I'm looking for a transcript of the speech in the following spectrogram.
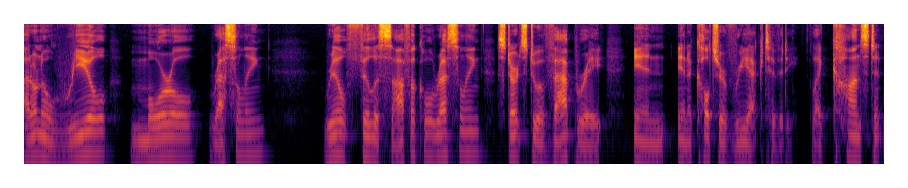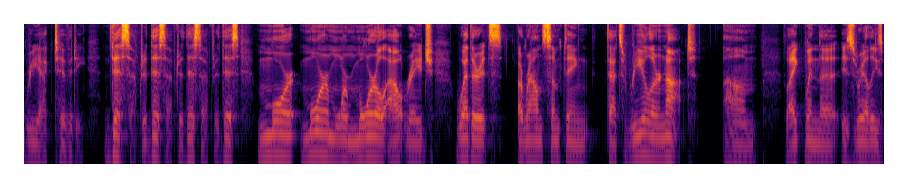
I don't know, real moral wrestling, real philosophical wrestling starts to evaporate in in a culture of reactivity like constant reactivity. This after this after this after this. More more and more moral outrage whether it's around something that's real or not. Um, like when the israelis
